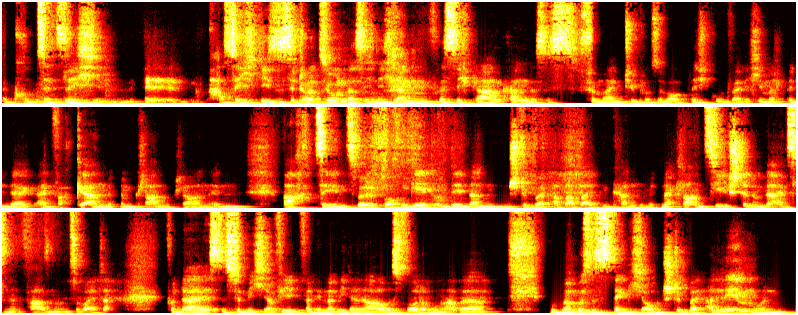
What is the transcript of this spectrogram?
grundsätzlich äh, hasse ich diese Situation, dass ich nicht langfristig planen kann. Das ist für meinen Typus überhaupt nicht gut, weil ich jemand bin, der einfach gern mit einem klaren Plan in acht, zehn, zwölf Wochen geht und den dann ein Stück weit abarbeiten kann mit einer klaren Zielstellung der einzelnen Phasen und so weiter. Von daher ist es für mich auf jeden Fall immer wieder eine Herausforderung, aber gut, man muss es, denke ich, auch ein Stück weit annehmen und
